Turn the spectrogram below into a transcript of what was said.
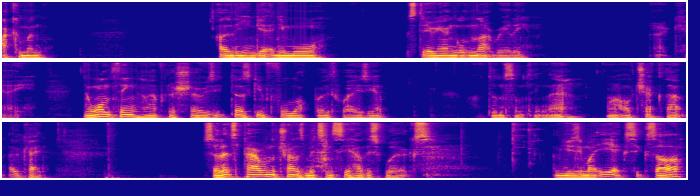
Ackerman. I don't think you can get any more steering angle than that really. Okay. Now one thing I have got to show is it does give full lock both ways. Yep. I've done something there. Right, I'll check that. Okay. So let's power on the transmitter and see how this works. I'm using my EX6R.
